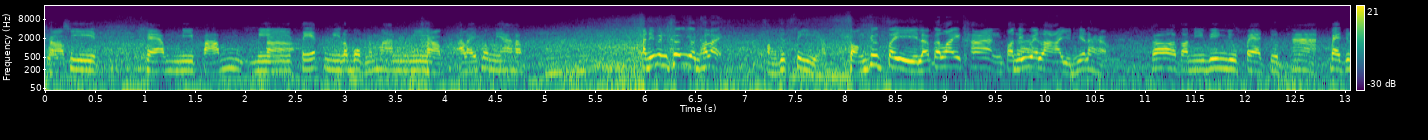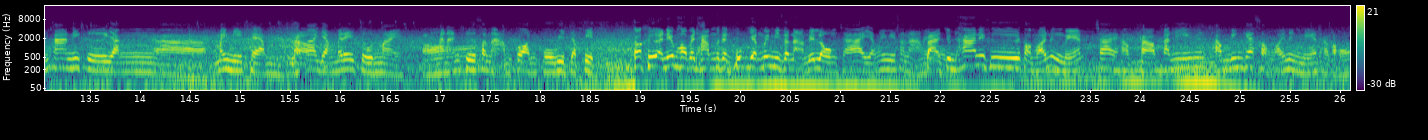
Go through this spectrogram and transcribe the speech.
หัควรับฉีด แคมมีปั๊ม มีอ่าเตสมีระบบน้ำมัน มีครับ อะไรพวกเนี้ยครับ อันนี้เป็นเครื่องยนต์เท่าไหร่ 2.4 ครับ 2.4 แล้วก็ไล่ข้าง ตอนนี้ใช่ เวลาอยู่ที่อะไหรครับ ก็ตอนนี้วิ่งอยู่ 8.5 8.5 นี่คือยังอ่าไม่มีแคมแล้วก็ยังไม่ได้จูนใหม่ อ๋ออั อันนั้นคือสนามก่อนโควิดจะปิด ก็คืออันนี้พอไปทำมาเสร็จปุ๊บยังไม่มีสนามได้ลง ใช่ ยังไม่มีสนามให้ลง8.5 นี่คือ 201 เมตร ใช่ครับครับคันนี้ทำวิ่งแค่ 201 เมตรครับอ๋อ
